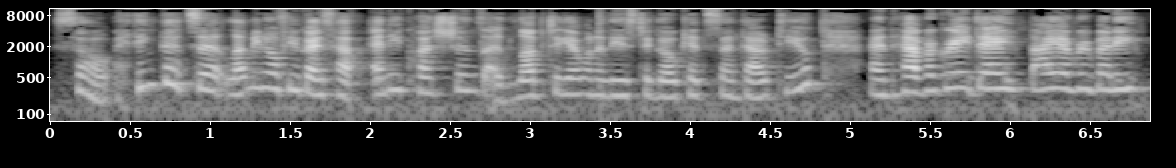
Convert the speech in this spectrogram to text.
So I think that's it. Let me know if you guys have any questions. I'd love to get one of these to-go kits sent out to you. And have a great day. Bye, everybody.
